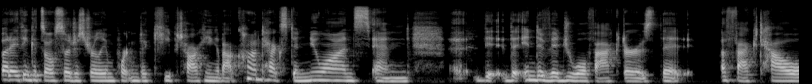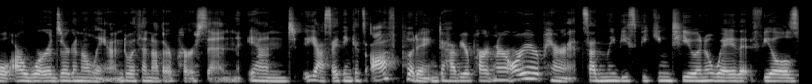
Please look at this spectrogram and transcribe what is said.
But I think it's also just really important to keep talking about context and nuance and uh, the, the individual factors that affect how our words are going to land with another person. And yes, I think it's off putting to have your partner or your parent suddenly be speaking to you in a way that feels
